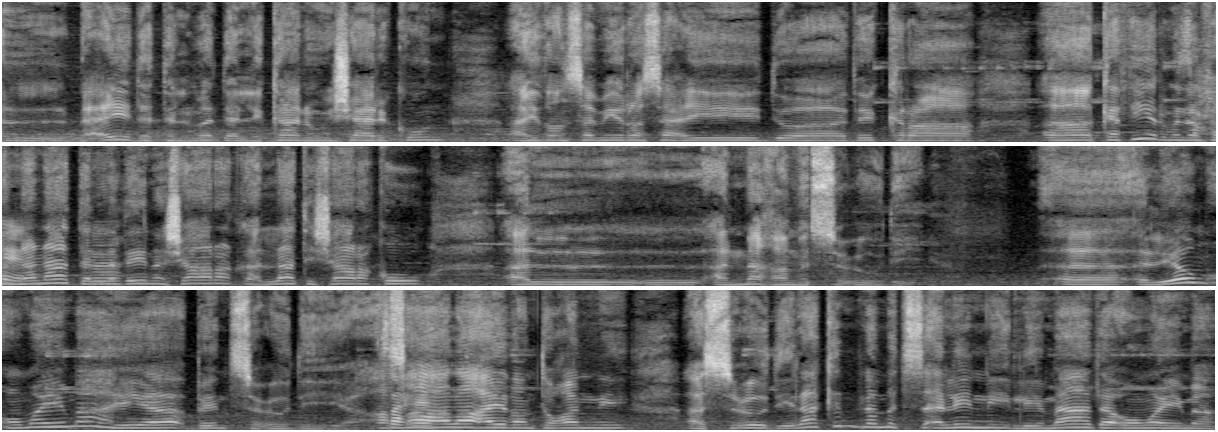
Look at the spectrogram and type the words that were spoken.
البعيدة المدى اللي كانوا يشاركون. أيضا سميرة سعيد وذكرى آه، كثير من صحيح. الفنانات آه. الذين شارك اللاتي شاركوا ال- النغم السعودي آه، اليوم أميمة هي بنت سعودية صحيح. أصالة أيضا تغني السعودي لكن لما تسأليني لماذا أميمة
